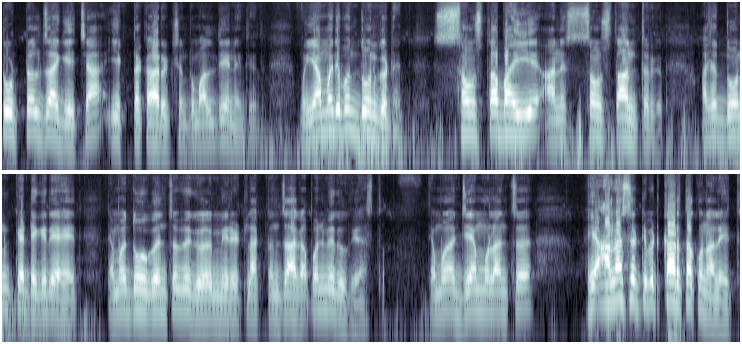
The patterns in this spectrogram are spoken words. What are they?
टोटल जागेच्या एक टक्का आरक्षण तुम्हाला देण्यात येतं. मग यामध्ये पण दोन गट आहेत. संस्थाबाह्य आणि संस्था अंतर्गत. अशा दोन कॅटेगरी आहेत. त्यामुळे दोघांचं वेगवेगळं मेरिट लागतं आणि जागा पण वेगवेगळी असतात त्यामुळं ज्या मुलांचं हे अनाथ सर्टिफिकेट काढता कोणाला येत?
